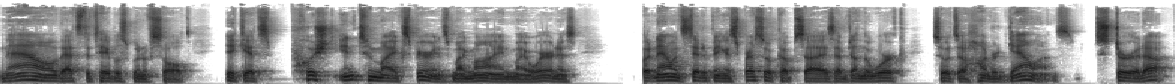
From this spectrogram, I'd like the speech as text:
Now that's the tablespoon of salt. It gets pushed into my experience, my mind, my awareness. But now instead of being espresso cup size, I've done the work so it's a 100 gallons. Stir it up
